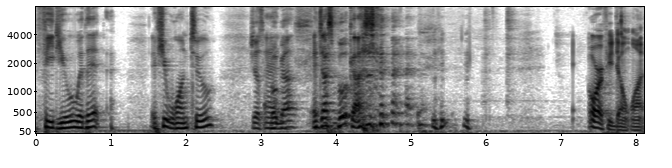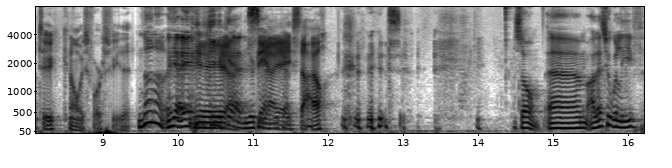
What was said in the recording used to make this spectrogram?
feed you with it if you want to. Just And- book us. Just book us. Or if you don't want to, you can always force feed it. No, no, no. yeah, yeah, you can, you CIA can, you can. style. It's- So, um, Alessio will leave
